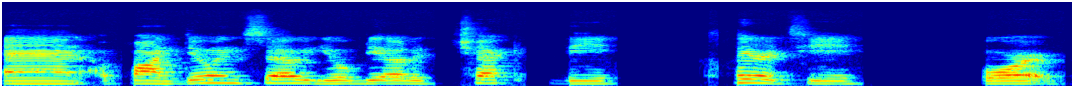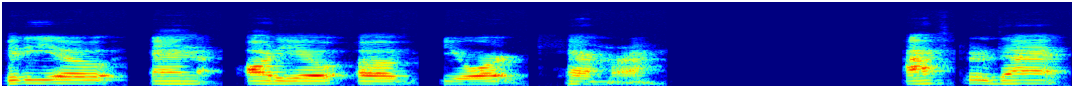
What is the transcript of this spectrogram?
And upon doing so, you'll be able to check the clarity for video and audio of your camera. After that,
